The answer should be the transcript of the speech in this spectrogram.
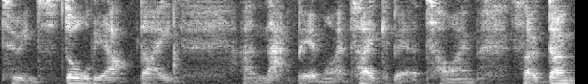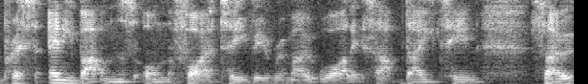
to install the update and that bit might take a bit of time. So don't press any buttons on the Fire TV remote while it's updating. So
